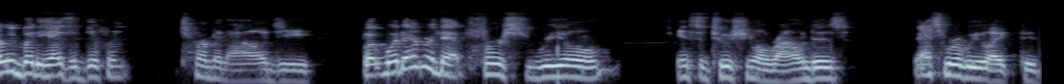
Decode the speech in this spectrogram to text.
Everybody has a different terminology, but whatever that first real institutional round is, that's where we like to,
